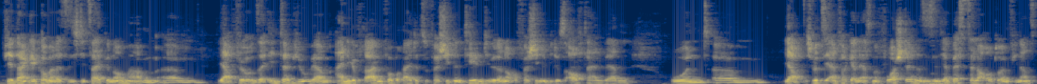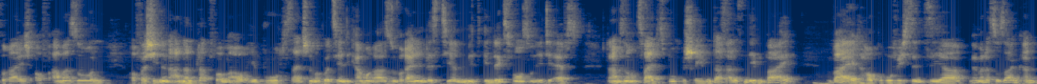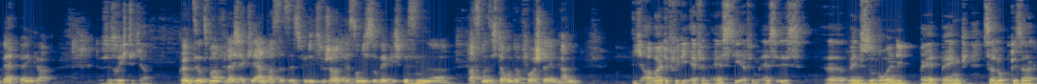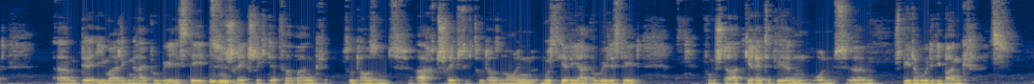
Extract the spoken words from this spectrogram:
Vielen Dank, Herr Kommer, dass Sie sich die Zeit genommen haben, ähm, ja, für unser Interview. Wir haben einige Fragen vorbereitet zu verschiedenen Themen, die wir dann auch auf verschiedene Videos aufteilen werden. Und ähm, ja, ich würde Sie einfach gerne erstmal vorstellen. Also Sie sind ja Bestseller-Autor im Finanzbereich auf Amazon, auf verschiedenen anderen Plattformen auch ihr Buch, das halte ich nochmal kurz hier in die Kamera, souverän investieren mit Indexfonds und ETFs. Dann haben sie noch ein zweites Buch geschrieben, das alles nebenbei, weil hauptberuflich sind sie ja, wenn man das so sagen kann, Bad Banker. Das ist richtig, ja. Können Sie uns mal vielleicht erklären, was das ist für die Zuschauer, die das noch nicht so wirklich wissen, äh, was man sich darunter vorstellen kann? Ich arbeite für die FMS. Die FMS ist, äh, wenn Sie so wollen, die Bad Bank, salopp gesagt, ähm, der ehemaligen Hyper Real Estate, mhm. Schrägstrich Depfer Bank. 2008, Schrägstrich 2009 musste ja die Hyper Real Estate vom Staat gerettet werden und ähm, später wurde die Bank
